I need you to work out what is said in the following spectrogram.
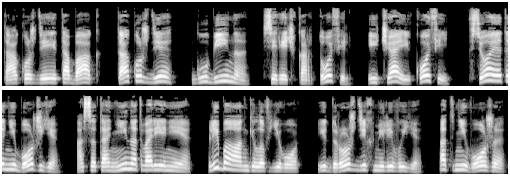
Так уж где и табак, так уж где губина, серечь картофель, и чай, и кофе, все это не божье, а сатанина творение, либо ангелов его, и дрожди хмелевые, от него же,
